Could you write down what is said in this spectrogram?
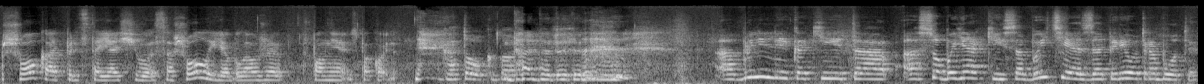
шок от предстоящего сошел, и я была уже вполне спокойна. Готова к. Да, да, да, да. А были ли какие-то особо яркие события за период работы?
